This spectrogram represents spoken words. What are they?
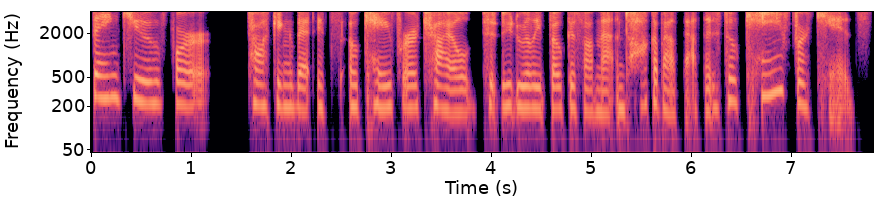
Thank you for talking that it's okay for a child to, really focus on that and talk about that, that it's okay for kids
